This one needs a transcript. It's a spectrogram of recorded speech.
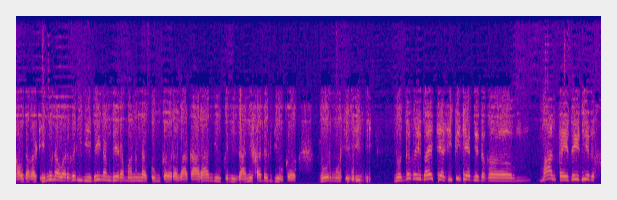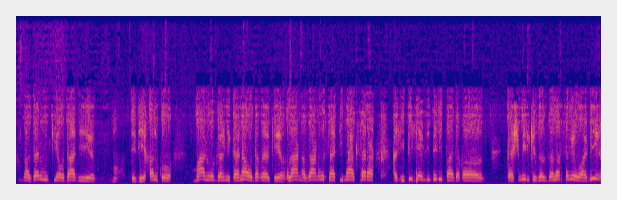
او دغه ټیمونه ورغلي دي دینم ډیره مننه کوم که رضاکاران دي او که نظامی خلک دي او که نور موسسې دي نو دغه باید سیاسي پی صاحب دغه مال ته دې ډیر نظر وکي او دا د دې خلکو مال وګڼي کنه او دغه کې غلا نه ځان وساتي ما اکثره اسی پی صاحب لیدلی په دغه کشمیر کې زلزلہ سوي و ډیر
